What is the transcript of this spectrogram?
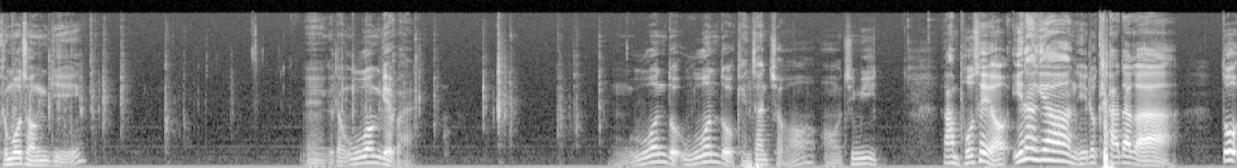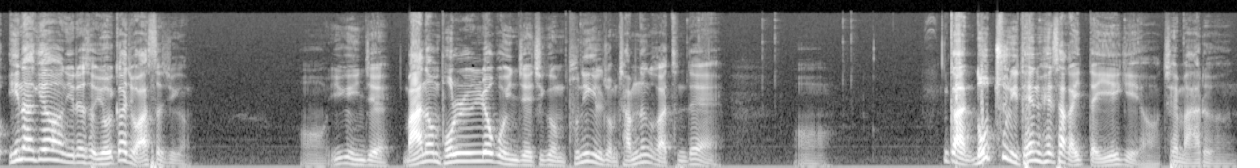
금호 전기, 예, 그 다음 우원 개발. 음, 우원도 우원도 괜찮죠. 어, 지금 이 한번 보세요. 이낙연 이렇게 하다가 또 이낙연 이래서 여기까지 왔어 지금. 어 이게 이제 만 원 벌려고 이제 지금 분위기를 좀 잡는 것 같은데 어 그러니까 노출이 된 회사가 있다 이 얘기예요. 제 말은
